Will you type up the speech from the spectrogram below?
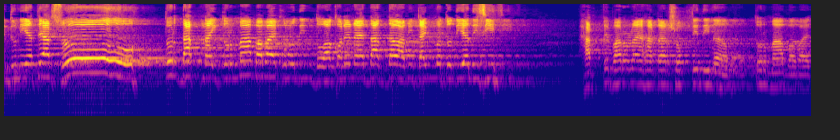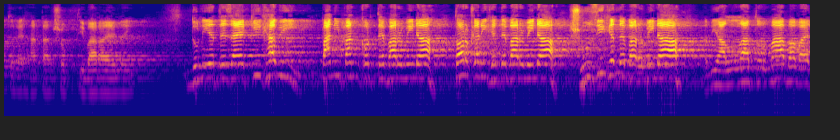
দুনিয়াতে আসো। তোর দাঁত নাই, তোর মা বাবায় কোনোদিন দোয়া করে না দাঁত দাও, আমি টাইম মতো দিয়ে দিছি। হাঁটতে পারো না, হাঁটার শক্তি দিলাম। তোর মা বাবায় তোরে হাঁটার শক্তি বাড়ায় নাই। দুনিয়াতে যায় কি খাবি? পানি পান করতে পারবি না, তরকারি খেতে পারবি না, সুজি খেতে পারবি না। আমি আল্লাহ তোর মা বাবায়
